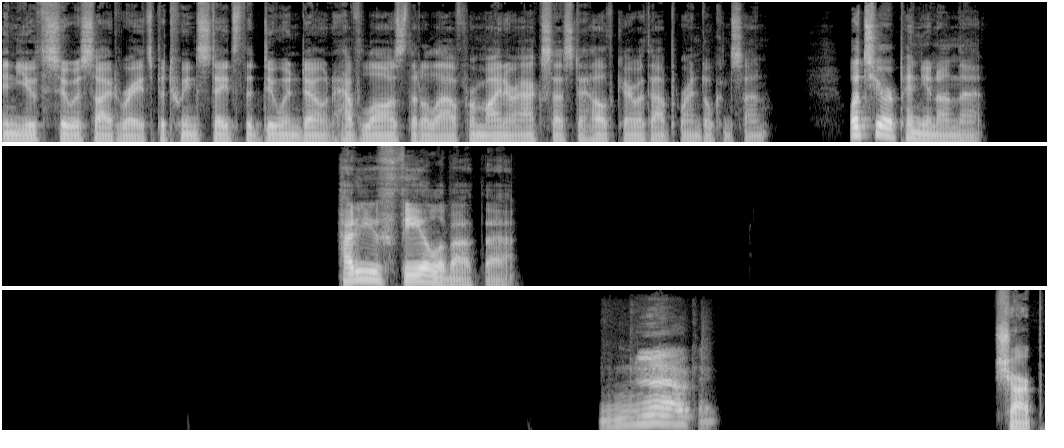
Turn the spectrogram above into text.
in youth suicide rates between states that do and don't have laws that allow for minor access to healthcare without parental consent? What's your opinion on that? How do you feel about that? Yeah, okay. Sharp.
